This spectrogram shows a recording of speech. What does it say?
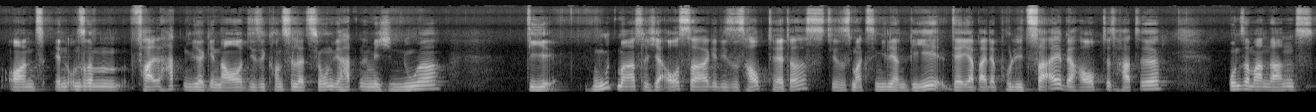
Und in unserem Fall hatten wir genau diese Konstellation. Wir hatten nämlich nur die mutmaßliche Aussage dieses Haupttäters, dieses Maximilian B., der ja bei der Polizei behauptet hatte, unser Mandant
